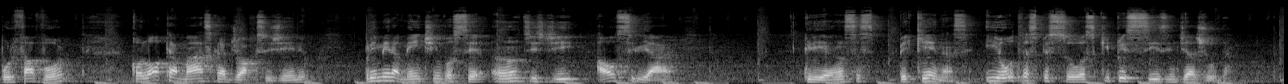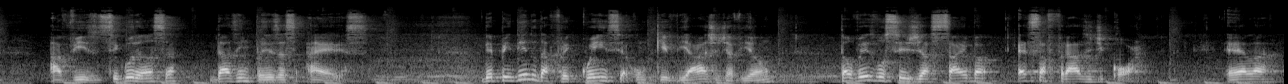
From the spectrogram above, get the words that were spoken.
Por favor, Coloque a máscara de oxigênio primeiramente em você antes de auxiliar crianças pequenas e outras pessoas que precisem de ajuda. Aviso de segurança das empresas aéreas. Dependendo da frequência com que viaja de avião, talvez você já saiba essa frase de cor. Ela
